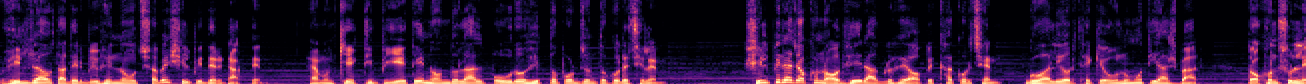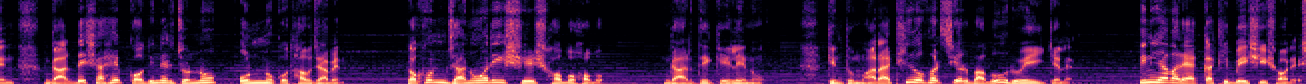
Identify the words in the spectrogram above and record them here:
ভিলরাও তাদের বিভিন্ন উৎসবে শিল্পীদের ডাকতেন, এমনকি একটি বিয়েতে নন্দলাল পৌরোহিত্য পর্যন্ত করেছিলেন। শিল্পীরা যখন অধীর আগ্রহে অপেক্ষা করছেন, গোয়ালিয়র থেকে অনুমতি আসবার, তখন শুনলেন গার্দে সাহেব কদিনের জন্য অন্য কোথাও যাবেন। তখন জানুয়ারি শেষ হব হব, গার্দে গেলেনও, কিন্তু মারাঠি ওভারসিয়র বাবু রয়েই গেলেন। তিনি আবার এক কাঠি বেশি সরেশ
